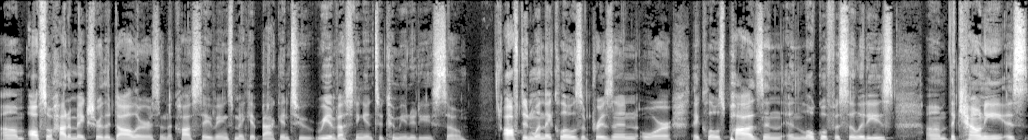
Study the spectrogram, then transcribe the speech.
um, also how to make sure the dollars and the cost savings make it back into reinvesting into communities. So often when they close a prison or they close pods in, local facilities, um, the county is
